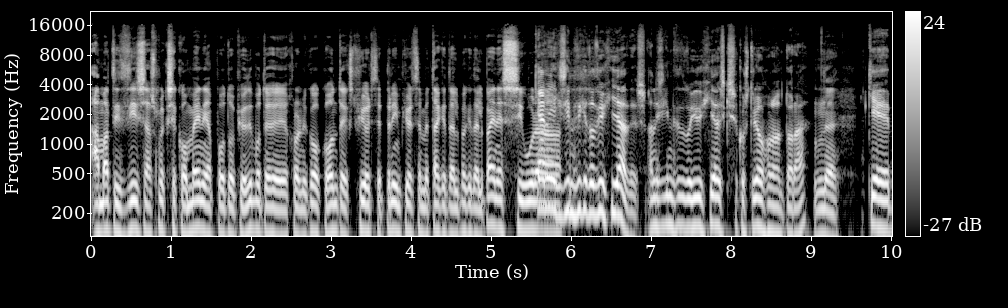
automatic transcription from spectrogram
άμα τη δεις ας πούμε ξεκομμένη από το οποιοδήποτε χρονικό context, ποιο ήρθε πριν, ποιο ήρθε μετά κτλ. κτλ είναι σίγουρα... Και αν έχεις γεννηθεί και το 2000. Αν έχεις γεννηθεί το 2000 και 23 χρόνων τώρα ναι. Και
